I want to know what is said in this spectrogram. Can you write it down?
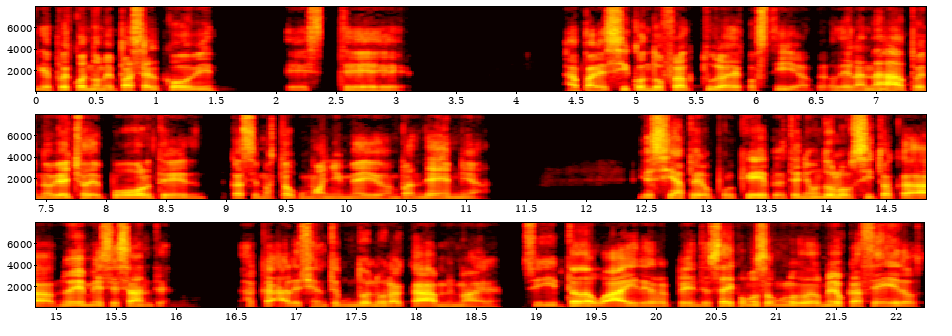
Y después cuando me pasa el COVID, este, aparecí con dos fracturas de costilla, pero de la nada, pues no había hecho deporte, casi hemos estado como año y medio en pandemia. Y decía, pero ¿por qué? Pero tenía un dolorcito acá nueve meses antes. Acá, decían, tengo un dolor acá, mi madre. Sí, te dado aire de repente. ¿Sabes cómo son los medios caseros?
